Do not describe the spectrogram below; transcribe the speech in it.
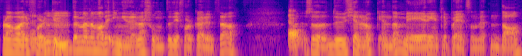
For da var det folk Mhm. rundt dem, men de hadde ingen relasjon til de folka rundt seg. da. Ja. Så, så du kjenner nok enda mer egentlig på ensomheten da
